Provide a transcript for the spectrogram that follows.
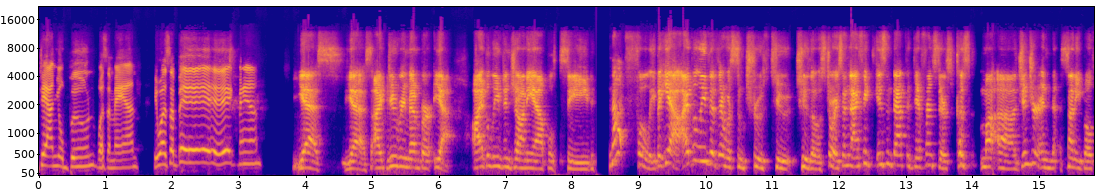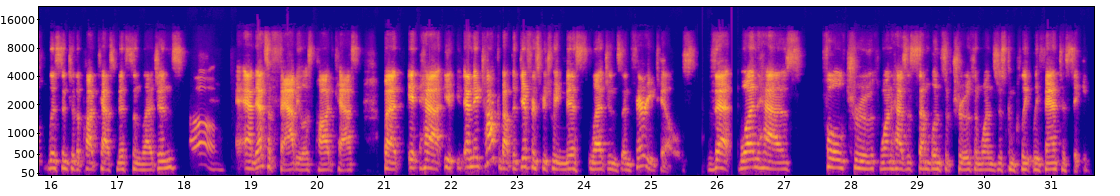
Daniel Boone was a man. He was a big man. Yes, yes, I do remember. Yeah, I believed in Johnny Appleseed, not fully, but yeah, I believe that there was some truth to to those stories. And I think isn't that the difference? There's because uh, Ginger and Sunny both listen to the podcast Myths and Legends, Oh. and that's a fabulous podcast. But it had, and they talk about the difference between myths, legends, and fairy tales. That one has full truth, one has a semblance of truth, and one's just completely fantasy.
